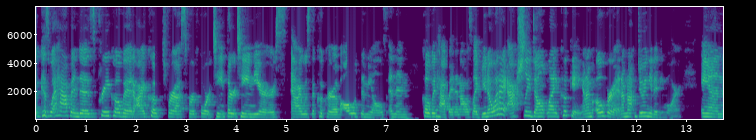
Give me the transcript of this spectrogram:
because what happened is pre COVID, I cooked for us for 14, 13 years. And I was the cooker of all of the meals. And then COVID happened and I was like, you know what? I actually don't like cooking and I'm over it and I'm not doing it anymore. And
